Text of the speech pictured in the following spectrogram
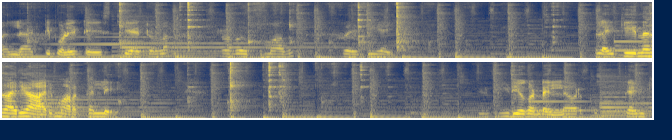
നല്ല അടിപൊളി ടേസ്റ്റി ആയിട്ടുള്ള റവ ഉപ്പുമാവ്. റെഡിയായി ലൈക്ക് ചെയ്യുന്ന കാര്യം ആരും മറക്കല്ലേ? വീഡിയോ കണ്ട എല്ലാവർക്കും. താങ്ക്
